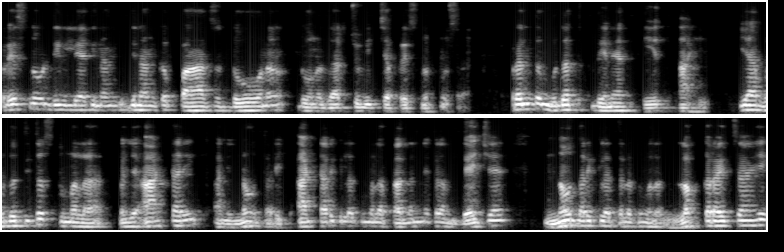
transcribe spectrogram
प्रेस नोट दिलेली आहे दिनांक दिनांक पाच दोन दोन हजार चोवीसच्या प्रेस नोटनुसार. परंतु मुदत देण्यात येत आहे. या मुदतीतच तुम्हाला म्हणजे आठ तारीख आणि नऊ तारीख आठ तारखेला तुम्हाला प्राधान्यक्रम द्यायचे आहे. नऊ तारखेला त्याला तुम्हाला लॉक करायचं आहे.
